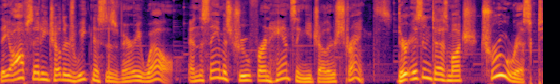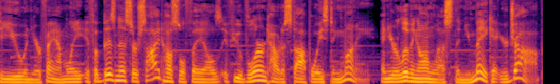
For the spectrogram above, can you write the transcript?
They offset each other's weaknesses very well, and the same is true for enhancing each other's strengths. There isn't as much true risk to you and your family if a business or side hustle fails if you've learned how to stop wasting money, and you're living on less than you make at your job.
